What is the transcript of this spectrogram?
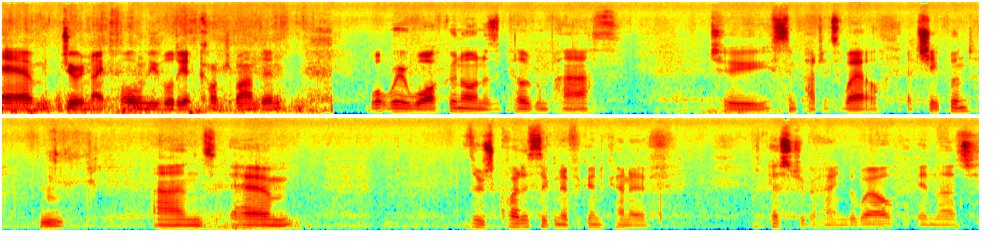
um, during nightfall and be able to get contraband in. What we're walking on is a pilgrim path to St Patrick's Well at Sheepland, and um, there's quite a significant kind of history behind the well in that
